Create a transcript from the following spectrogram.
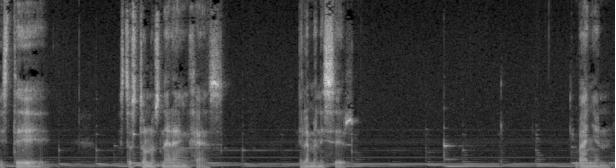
Este, estos tonos naranjas del amanecer bañan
